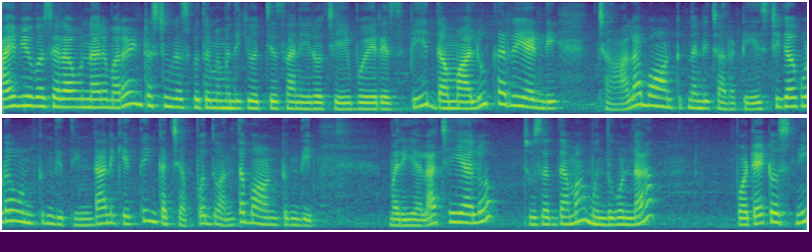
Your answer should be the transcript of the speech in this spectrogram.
హాయ్ వ్యూవర్స్ ఎలా ఉన్నారు? మరో ఇంట్రెస్టింగ్ రెసిపీతో మీ ముందుకి వచ్చేసాను. ఈరోజు చేయబోయే రెసిపీ దమ్ ఆలు కర్రీ అండి. చాలా బాగుంటుందండి. చాలా టేస్టీగా కూడా ఉంటుంది. తినడానికి అయితే ఇంకా చెప్పొద్దు. అంత బాగుంటుంది. మరి ఎలా చేయాలో చూసేద్దామా? ముందుగుండా పొటాటోస్ని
